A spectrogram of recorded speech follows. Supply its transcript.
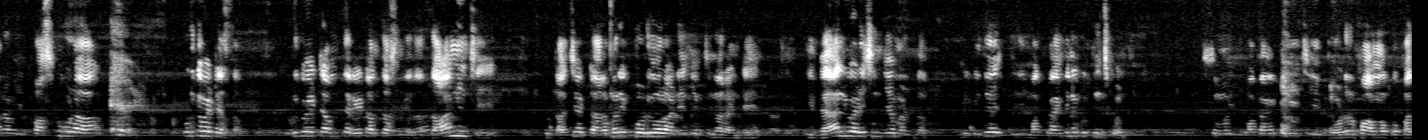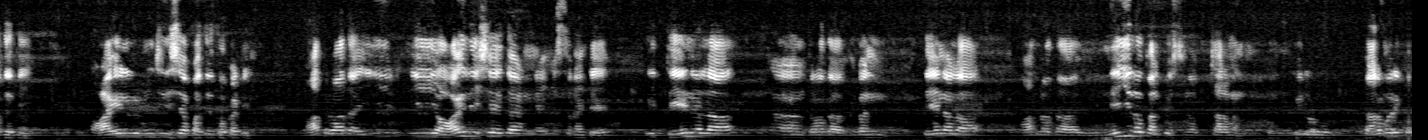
మనం పసుపు కూడా ఉడకబెట్టేస్తాం. ఉడకబెట్టి అమ్మితే రేట్ అంత వస్తుంది కదా. దాని నుంచి ఇప్పుడు వచ్చే టర్మరిక్ పొడి కూడా ఏం చెప్తున్నారంటే ఈ వాల్యూ అడిషన్ చేయమంటున్నారు. మీకు ఇదే ఇది మక్క గుర్తుంచుకోండి. సో ఈ మొక్కకి నుంచి పౌడర్ ఫామ్ ఒక పద్ధతి ఆయిల్ నుంచి తీసే పద్ధతి ఒకటి. ఆ తర్వాత ఈ ఈ ఆయిల్ తీసే దాన్ని ఏం చేస్తారంటే ఈ తేనెల తర్వాత ఇవన్నీ తేనెల ఆ తర్వాత నెయ్యిలో కల్పిస్తున్నారు చాలామంది. మీరు టర్మరిక్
